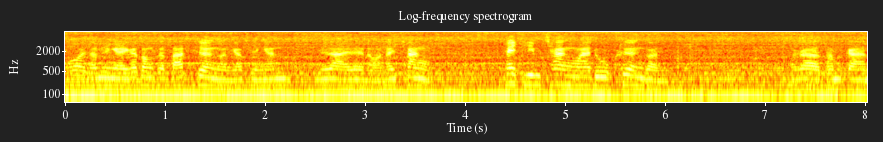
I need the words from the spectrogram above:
โอ้ยทำยังไงก็ต้องสตาร์ทเครื่องก่อนครับ อย่างนั้นไม่ได้แน่นอนให้ช่าง ให้ทีมช่างมาดู เครื่องก่อน แล้วก็ทำการ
